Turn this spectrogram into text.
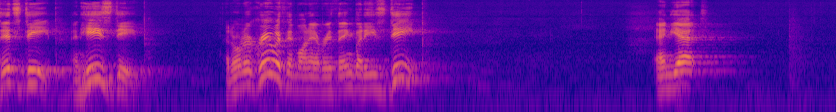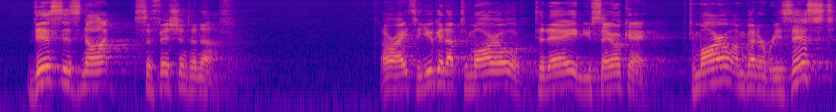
it's deep, and he's deep. I don't agree with him on everything, but he's deep. And yet, this is not sufficient enough. All right, so you get up tomorrow or today and you say, okay, tomorrow I'm going to resist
